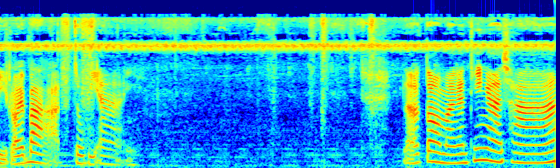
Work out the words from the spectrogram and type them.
400 บาทโจบีไอแล้วต่อมากันที่งาช้าง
